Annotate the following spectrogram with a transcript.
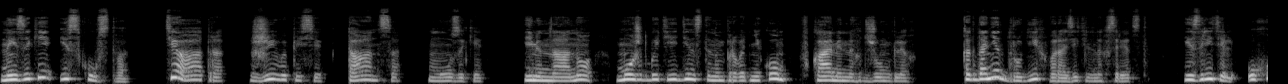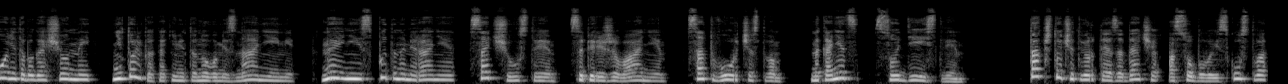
на языке искусства, театра, живописи, танца, музыки. Именно оно может быть единственным проводником в каменных джунглях, когда нет других выразительных средств. И зритель уходит обогащенный не только какими-то новыми знаниями, но и неиспытанными ранее сочувствием, сопереживанием, сотворчеством, наконец, содействием. Так что четвертая задача особого искусства,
